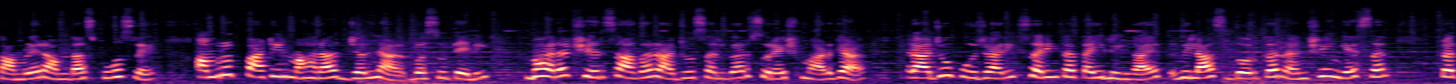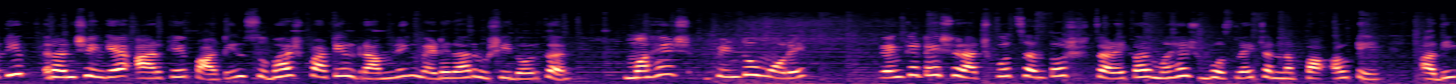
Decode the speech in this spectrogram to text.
कांबळे रामदास भोसले अमृत पाटील महाराज जलनाळ बसुतेली भारत क्षीरसागर राजू सलगर सुरेश माडग्याळ राजू पुजारी सरिताताई लिंगायत विलास दोरकर रणशिंगे सन प्रदीप रणशिंगे आर के पाटील सुभाष पाटील रामलिंग मेढेदार ऋषी दोरकर महेश पिंटू मोरे व्यंकटेश राजपूत संतोष चळेकर महेश भोसले चन्नप्पा आवटे आदी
